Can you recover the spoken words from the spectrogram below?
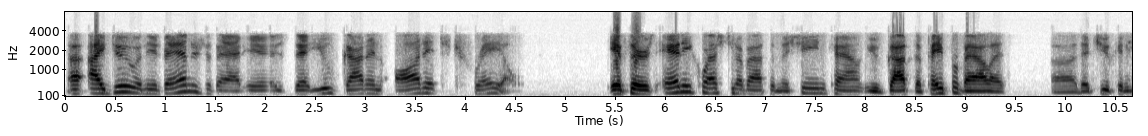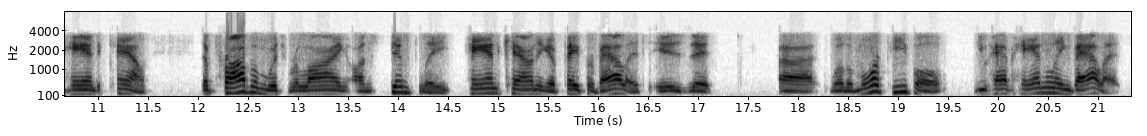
Uh, I do, and the advantage of that is that you've got an audit trail. If there's any question about the machine count, you've got the paper ballot uh, that you can hand count. The problem with relying on simply hand counting of paper ballots is that, uh, well, the more people you have handling ballots,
